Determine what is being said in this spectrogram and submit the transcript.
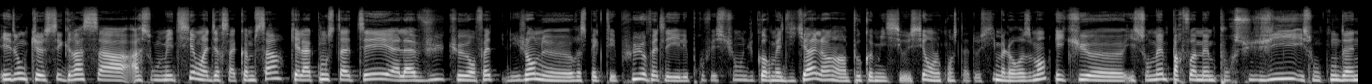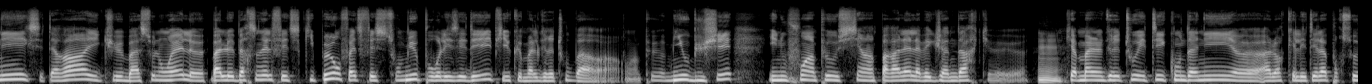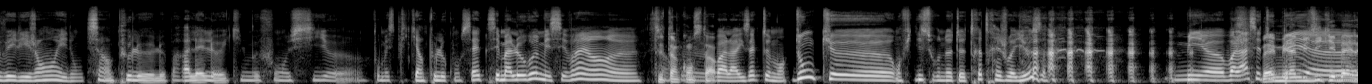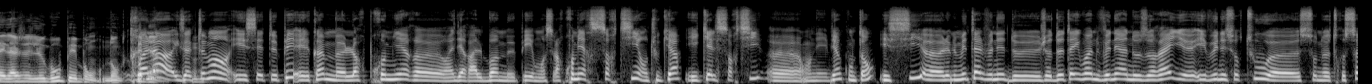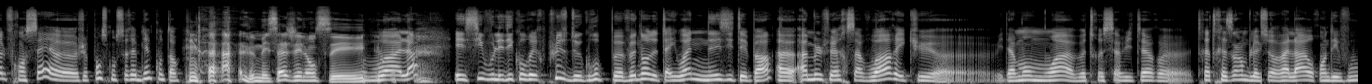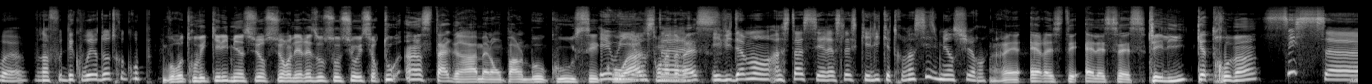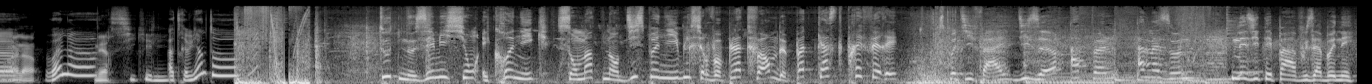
Et donc, c'est grâce à, à son métier, on va dire ça comme ça, qu'elle a constaté, elle a vu que en fait, les gens ne respectaient plus en fait les, les professions du corps médical, hein, un peu comme ici aussi, on le constate aussi malheureusement, et que euh, ils sont même parfois même poursuivis, ils sont condamnés, etc. Et que bah, selon elle, bah, le personnel fait ce qu'il peut, en fait, fait son mieux pour les aider, et puis que malgré tout, bah, on est un peu mis au bûcher. Ils nous font un peu aussi un parallèle avec Jeanne d'Arc. euh, Hmm. qui a malgré tout été condamnée euh, alors qu'elle était là pour sauver les gens. Et donc, c'est un peu le, le parallèle qu'ils me font aussi euh, pour m'expliquer un peu le concept. C'est malheureux, mais c'est vrai. hein, euh, C'est un peu- constat. Voilà, exactement. Donc, euh, on finit sur une note très, très joyeuse. mais euh, voilà, cette Bah, mais la EP, musique est euh, belle et la- le groupe est bon, donc très voilà, bien. exactement. Et cette EP est quand même leur première, euh, on va dire album EP, bon, c'est leur première sortie en tout cas. Et quelle sortie euh, On est bien content. Et si euh, le métal venait de, de Taïwan venait à nos oreilles et venait surtout euh, sur notre sol français, euh, je pense qu'on serait bien content. le message est lancé. voilà. Et si vous voulez découvrir plus de groupes venant de Taïwan, n'hésitez pas euh, à me le faire savoir et que euh, évidemment moi, votre serviteur euh, très très humble sera là au rendez-vous euh, vous en découvrir d'autres groupes. Vous retrouvez Kelly bien sûr sur les réseaux sociaux et surtout Instagram. Elle en parle beaucoup. C'est Et quoi oui, son adresse Évidemment, Insta c'est Restless Kelly 86 bien sûr. RST LSS Kelly 80. 6 euh, Voilà. Voilà. Merci Kelly. À très bientôt. Toutes nos émissions et chroniques sont maintenant disponibles sur vos plateformes de podcast préférées. Spotify, Deezer, Apple, Amazon. N'hésitez pas à vous abonner.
